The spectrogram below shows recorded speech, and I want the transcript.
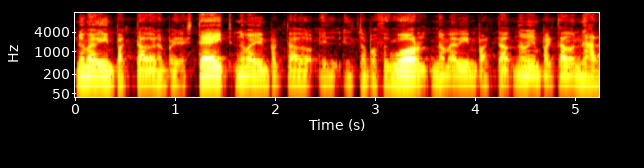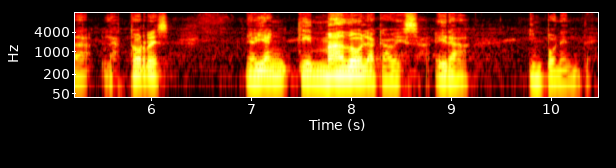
No me había impactado el Empire State, no me había impactado el, el, Top of the World, no me había impactado, no me había impactado nada. Las torres me habían quemado la cabeza, era imponente.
